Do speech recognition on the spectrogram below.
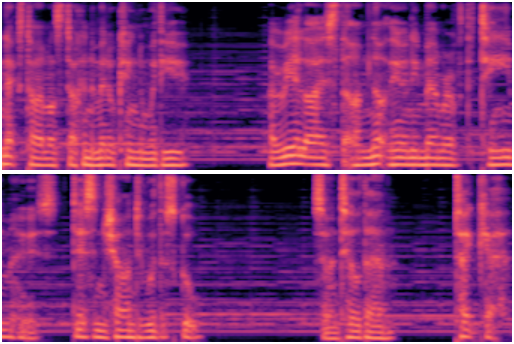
Next time on Stuck in the Middle Kingdom with you, I realise that I'm not the only member of the team who's disenchanted with the school. So until then, take care.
